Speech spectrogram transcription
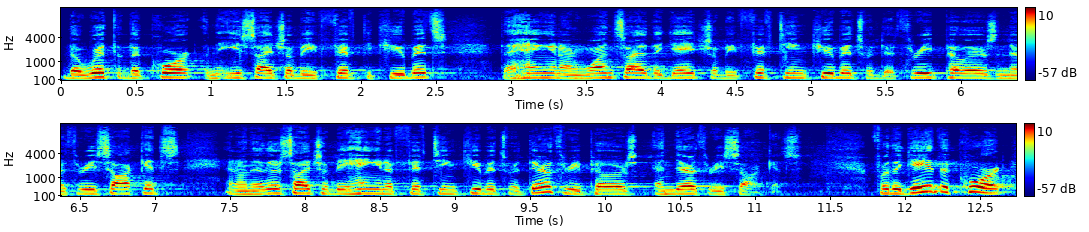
The width of the court on the east side shall be 50 cubits. The hanging on one side of the gate shall be 15 cubits with their three pillars and their three sockets. And on the other side shall be hanging of 15 cubits with their three pillars and their three sockets. For the gate of the court,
